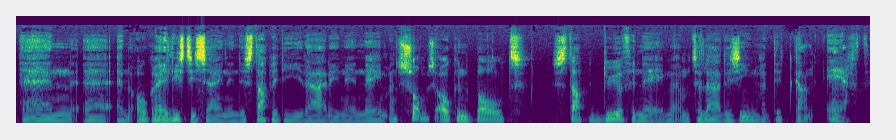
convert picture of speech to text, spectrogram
En, uh, en ook realistisch zijn in de stappen die je daarin neemt. En soms ook een bold stap durven nemen om te laten zien dit kan echt.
